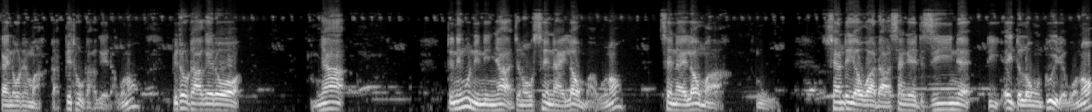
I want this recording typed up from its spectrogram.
ကိုင်းတော်ထဲမှာဒါပြစ်ထုတ်ထားခဲ့တာပေါ့နော်ပြစ်ထုတ်ထားခဲ့တော့ညတင်းငွေနေညကျွန်တော်10နိုင်လောက်မှာပေါ့နော်10နိုင်လောက်မှာဟိုရှမ်းတယောက်ကဒါဆန်ကယ်ဒဇီးနဲ့ဒီအိတ်တလုံးတွေ့တယ်ပေါ့နော်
